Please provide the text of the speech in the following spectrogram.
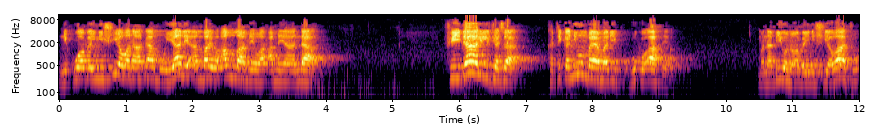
ni kuwabainishia wanadamu yale ambayo Allah ameyaandaa fi daril jaza katika nyumba ya malipo huko akhira manabii wamewabainishia watu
